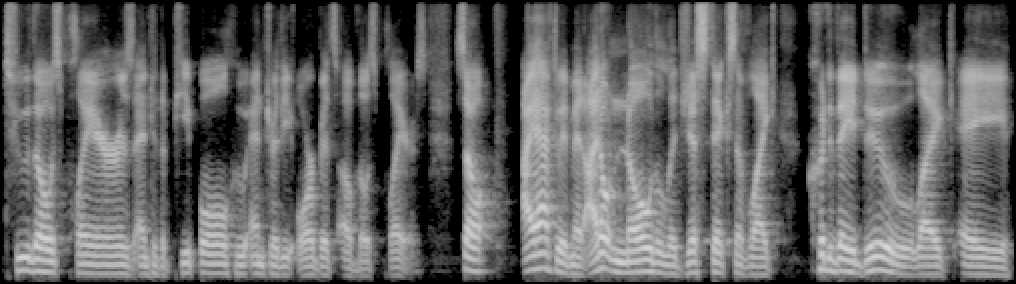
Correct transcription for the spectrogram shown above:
to those players and to the people who enter the orbits of those players. So i have to admit i don't know the logistics of like could they do like a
